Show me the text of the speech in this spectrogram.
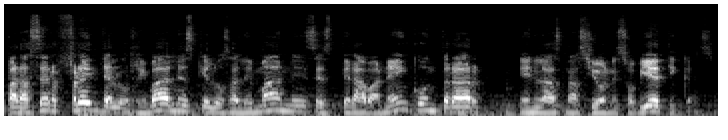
para hacer frente a los rivales que los alemanes esperaban encontrar en las naciones soviéticas.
